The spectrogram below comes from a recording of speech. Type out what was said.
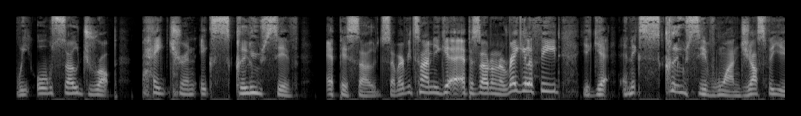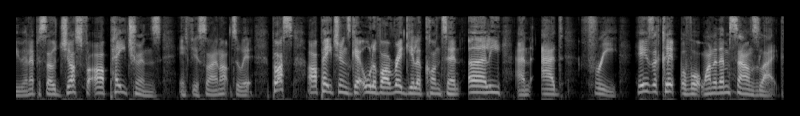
we also drop Patreon exclusive episodes. So every time you get an episode on a regular feed, you get an exclusive one just for you, an episode just for our patrons if you sign up to it. Plus, our patrons get all of our regular content early and ad free. Here's a clip of what one of them sounds like.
